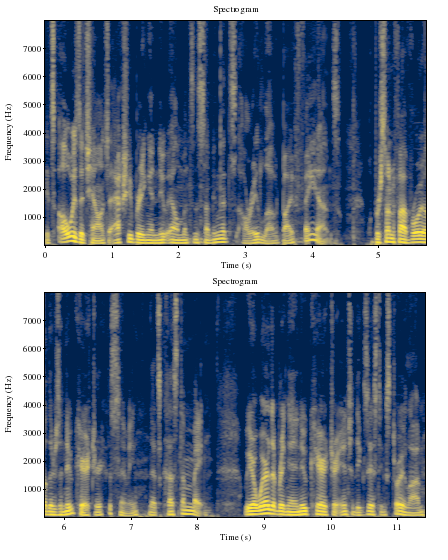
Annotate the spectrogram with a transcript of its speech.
It's always a challenge to actually bring in new elements in something that's already loved by fans. Well, Persona 5 Royal, there's a new character, Kasumi, that's custom made. We are aware that bringing a new character into the existing storyline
